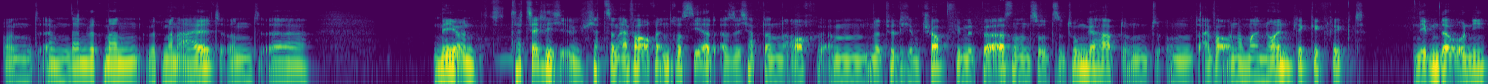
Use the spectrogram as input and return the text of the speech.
Und ähm, dann wird man, wird man alt und äh, Nee, und tatsächlich, ich hatte es dann einfach auch interessiert. Also ich habe dann auch ähm, natürlich im Job viel mit Börsen und so zu tun gehabt und, und einfach auch nochmal einen neuen Blick gekriegt neben der Uni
